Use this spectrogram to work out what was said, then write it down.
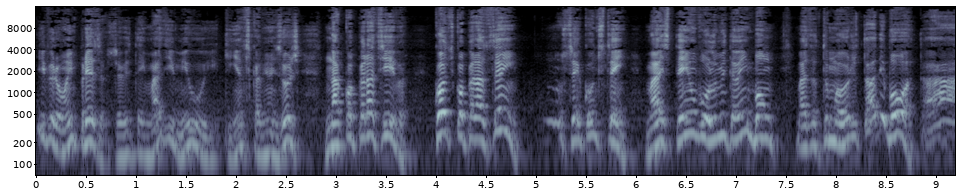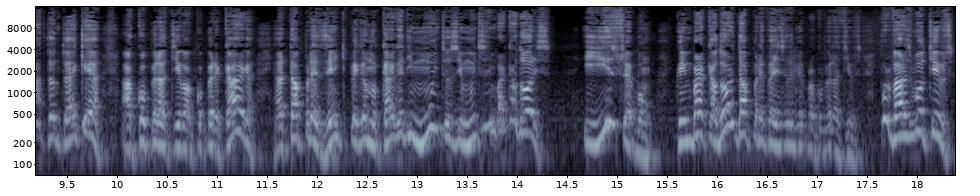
E virou uma empresa. Você vê, tem mais de 1.500 caminhões hoje na cooperativa. Quantos cooperados tem? Não sei quantos tem, mas tem um volume também bom. Mas a turma hoje está de boa. Tá? Tanto é que a cooperativa, a Coopercarga, ela está presente pegando carga de muitos e muitos embarcadores. E isso é bom, porque o embarcador dá preferência também para cooperativas, por vários motivos.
